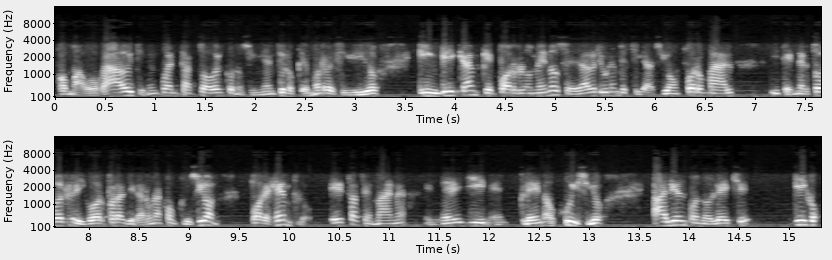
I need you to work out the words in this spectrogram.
como abogado y tiene en cuenta todo el conocimiento y lo que hemos recibido, indican que por lo menos se debe abrir una investigación formal y tener todo el rigor para llegar a una conclusión. Por ejemplo, esta semana en Medellín, en pleno juicio, alias Bonoleche dijo,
